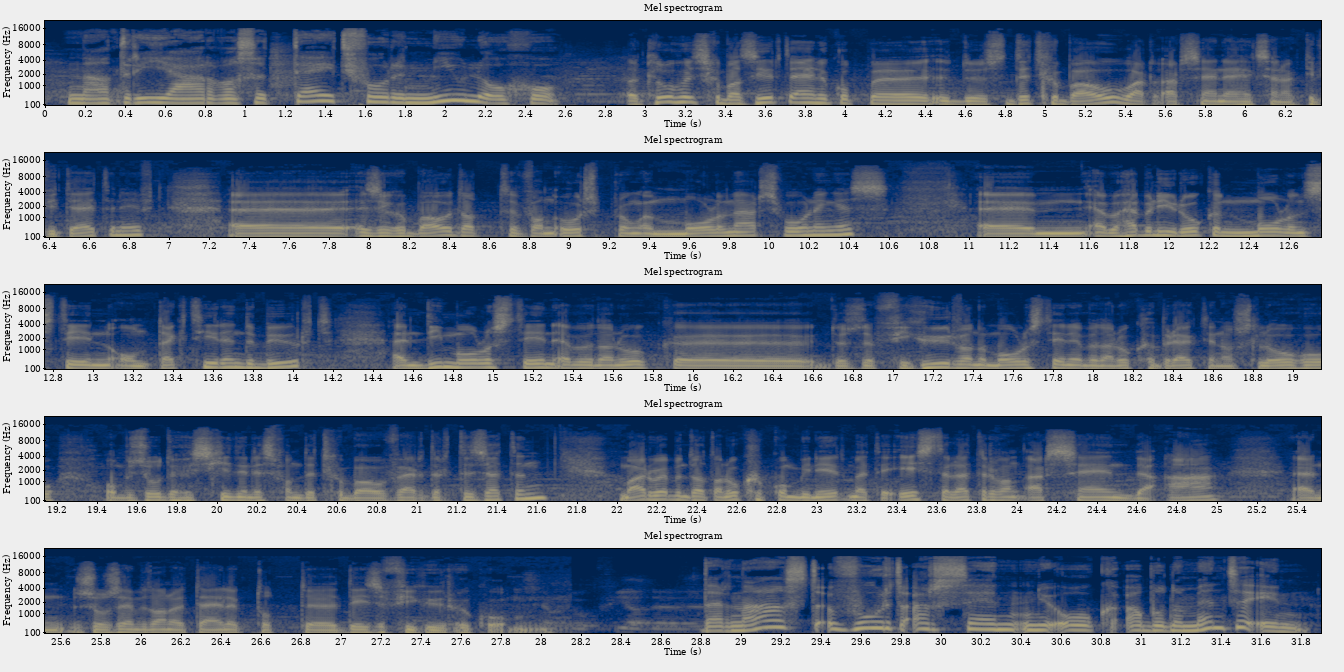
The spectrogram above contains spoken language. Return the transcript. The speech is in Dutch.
Na drie jaar was het tijd voor een nieuw logo. Het logo is gebaseerd eigenlijk op uh, dus dit gebouw, waar Arsijn eigenlijk zijn activiteiten heeft. Uh, is een gebouw dat van oorsprong een molenaarswoning is. Uh, en we hebben hier ook een molensteen ontdekt hier in de buurt. En die molensteen hebben we dan ook, dus de figuur van de molensteen hebben we dan ook gebruikt in ons logo om zo de geschiedenis van dit gebouw verder te zetten. Maar we hebben dat dan ook gecombineerd met de eerste letter van Arsijn, de A. En zo zijn we dan uiteindelijk tot deze figuur gekomen. Daarnaast voert Arsijn nu ook abonnementen in.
